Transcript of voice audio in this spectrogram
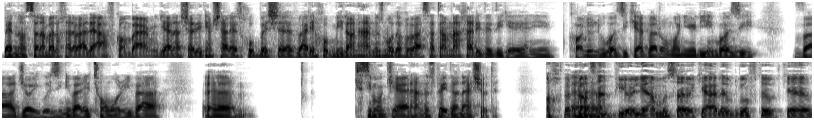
به ناصر هم بالاخره بعد افغان برمیگردن. شاید یکم شرایط خوب بشه. ولی خب میلان هنوز مدافع وسط هم نخریده دیگه. یعنی کالولو بازی کرد و رومانیولی این بازی و جایگزینی برای توموری و سیمون کیر هنوز پیدا نشده. آخ بکنم پیولی هم مصاحبه کرده بود گفته بود که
